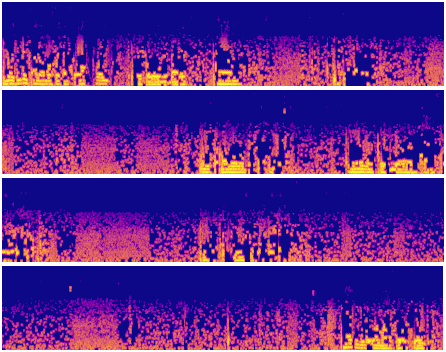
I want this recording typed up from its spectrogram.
Because you can kind of almost like a soft plate, it's a little bit better. Um, we saw a little bit and then we'll put the other side. I have to give it one more shake.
